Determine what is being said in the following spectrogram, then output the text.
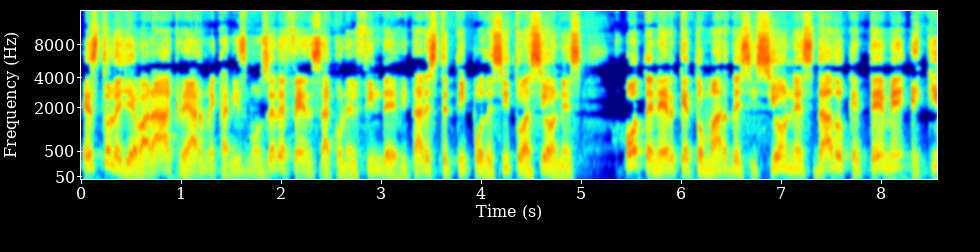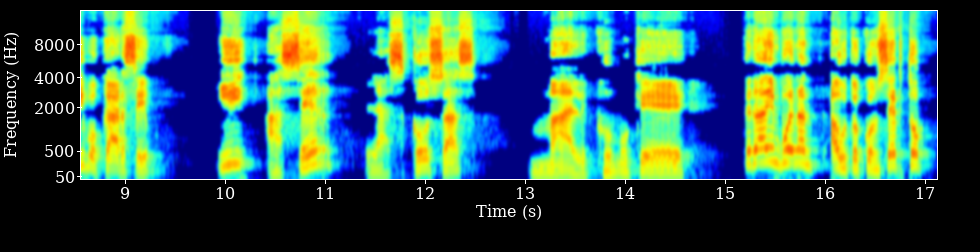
Esto le llevará a crear mecanismos de defensa con el fin de evitar este tipo de situaciones o tener que tomar decisiones dado que teme equivocarse y hacer las cosas mal, como que traen buen autoconcepto,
